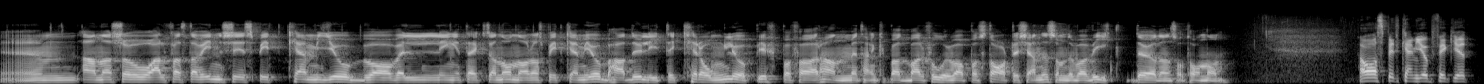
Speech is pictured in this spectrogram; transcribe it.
Um, annars så Alfa Stavinci, Spitcam Jubb var väl inget extra. Någon av dem, Spitcam Jubb, hade ju lite krånglig uppgift på förhand med tanke på att Balfour var på start. Det kändes som det var vikt dödens åt honom. Ja, Spitcam Jubb fick ju ett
